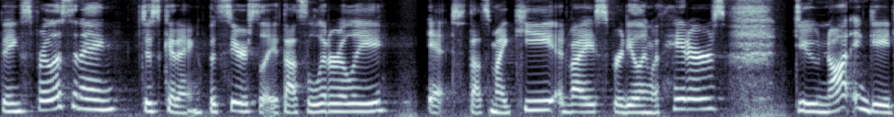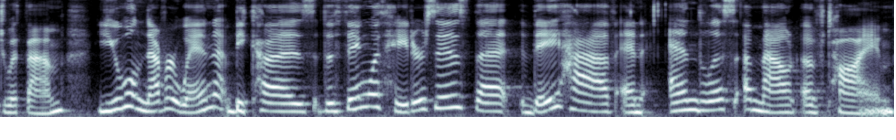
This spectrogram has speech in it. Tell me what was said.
Thanks for listening. Just kidding. But seriously, that's literally it. That's my key advice for dealing with haters do not engage with them, you will never win because the thing with haters is that they have an endless amount of time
